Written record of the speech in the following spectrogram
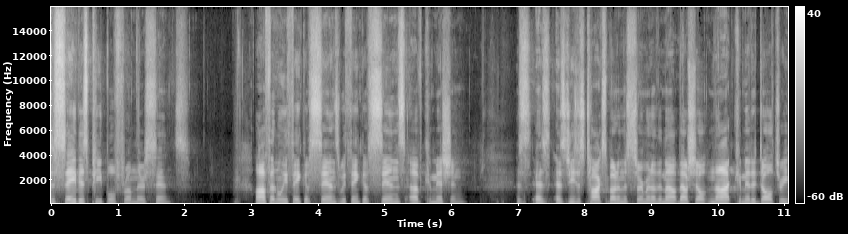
to save his people from their sins. Often, when we think of sins, we think of sins of commission. As, as, as, Jesus talks about in the Sermon on the Mount, thou shalt not commit adultery.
